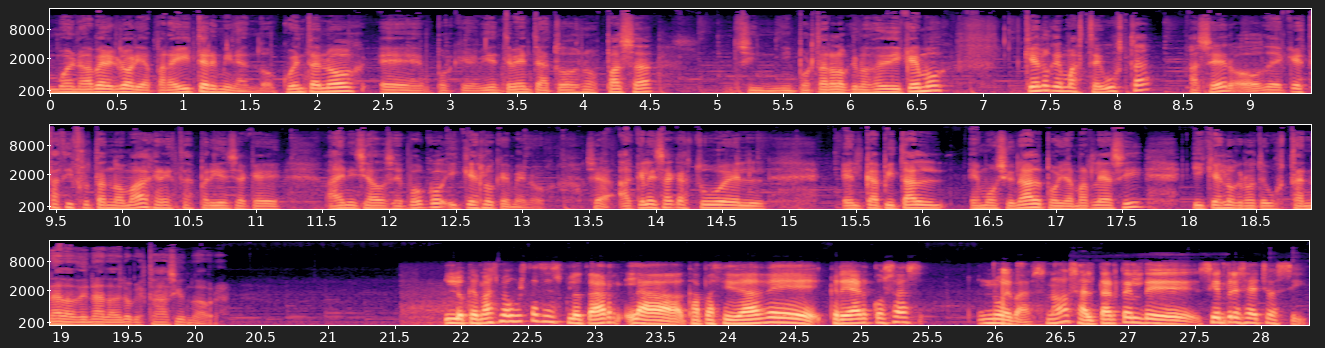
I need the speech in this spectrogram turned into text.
Bueno, a ver, Gloria, para ir terminando, cuéntanos, eh, porque evidentemente a todos nos pasa, sin importar a lo que nos dediquemos, ¿qué es lo que más te gusta hacer o de qué estás disfrutando más en esta experiencia que has iniciado hace poco y qué es lo que menos? O sea, ¿a qué le sacas tú el, el capital emocional, por llamarle así, y qué es lo que no te gusta nada de nada de lo que estás haciendo ahora? Lo que más me gusta es explotar la capacidad de crear cosas nuevas, ¿no? Saltarte el de siempre se ha hecho así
